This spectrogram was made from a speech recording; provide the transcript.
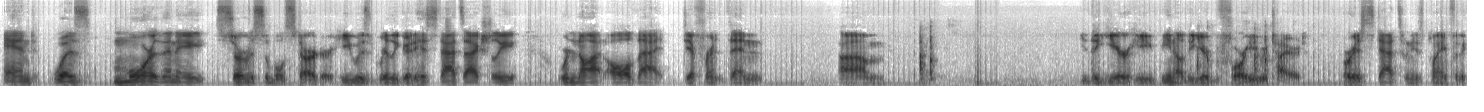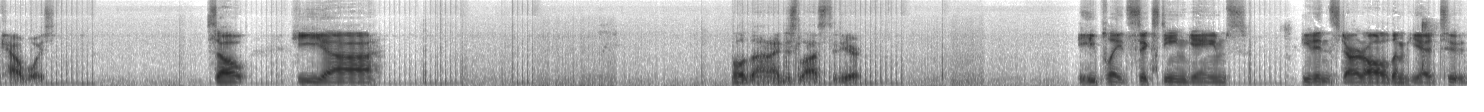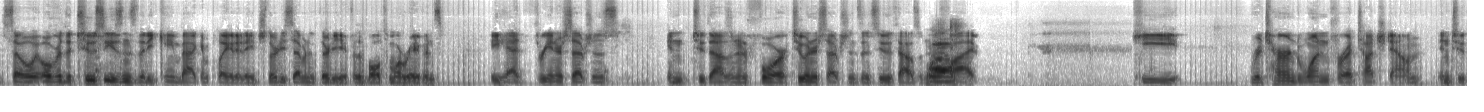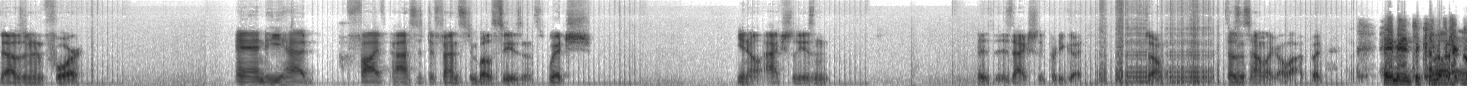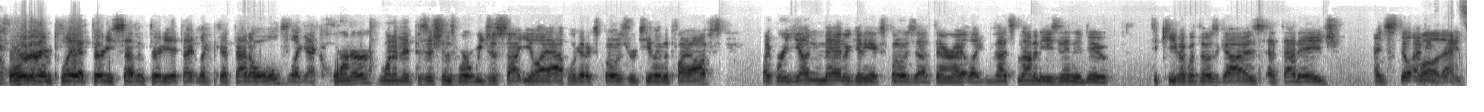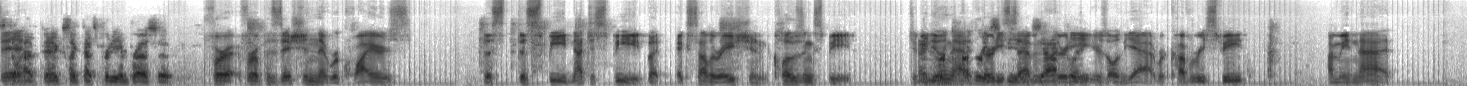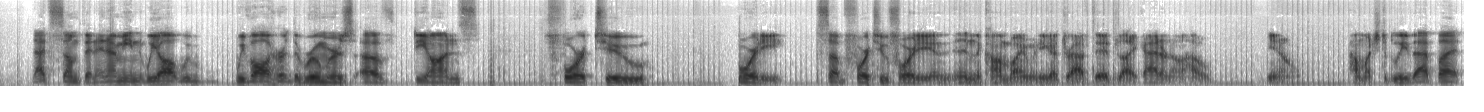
and was more than a serviceable starter. He was really good. His stats actually were not all that different than um, the year he, you know, the year before he retired, or his stats when he was playing for the Cowboys. So he, uh, hold on, I just lost it here. He played 16 games. He didn't start all of them. He had two. So over the two seasons that he came back and played at age 37 and 38 for the Baltimore Ravens, he had three interceptions, in 2004, two interceptions in 2005. Wow. He returned one for a touchdown in 2004. And he had five passes defensed in both seasons, which, you know, actually isn't is, is actually pretty good. So it doesn't sound like a lot, but hey man, to come well, at that corner and play at 37, 38, like at that old, like at corner, one of the positions where we just saw Eli Apple get exposed routinely in the playoffs, like where young men are getting exposed out there, right? Like that's not an easy thing to do to keep up with those guys at that age and still, I well, mean, and still have picks. Like that's pretty impressive for for a position that requires the the speed, not just speed, but acceleration, closing speed to be and doing that at 37, exactly. 38 years old, yeah, recovery speed. I mean that that's something. And I mean, we all we, we've all heard the rumors of Deion's four two forty sub four two forty in, in the combine when he got drafted. Like I don't know how you know how much to believe that, but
